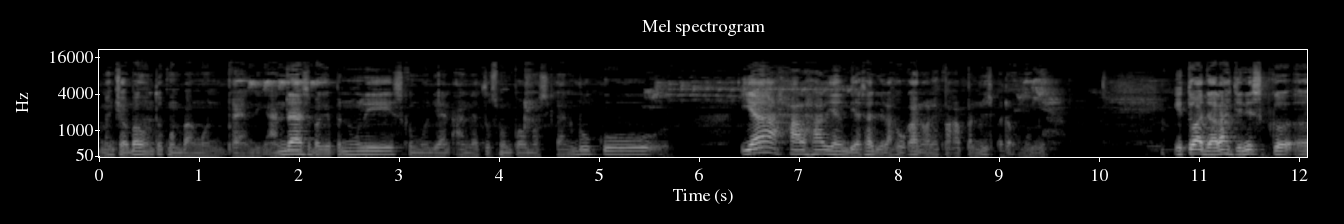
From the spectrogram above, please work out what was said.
mencoba untuk membangun branding Anda sebagai penulis, kemudian Anda terus mempromosikan buku, ya hal-hal yang biasa dilakukan oleh para penulis pada umumnya. Itu adalah jenis ke e,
